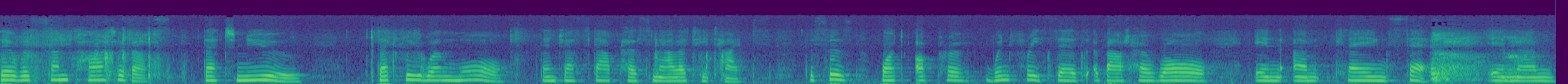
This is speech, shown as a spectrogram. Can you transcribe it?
There was some part of us that knew that we were more than just our personality types. This is what Oprah Winfrey says about her role in um, playing Sethe in um,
